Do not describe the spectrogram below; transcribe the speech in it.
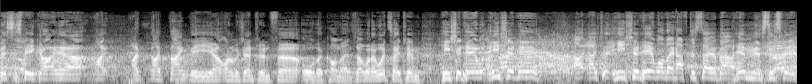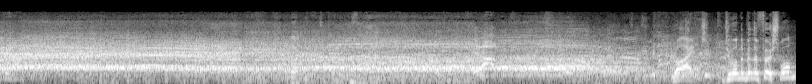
Mr. Speaker, I, uh, I, I, I, thank the uh, honourable gentleman for all the comments. Uh, what I would say to him, he should hear. He should hear. I, he should hear what they have to say about him, Mr. Speaker. Right. Do you want to be the first one?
